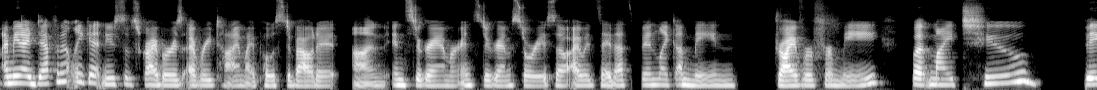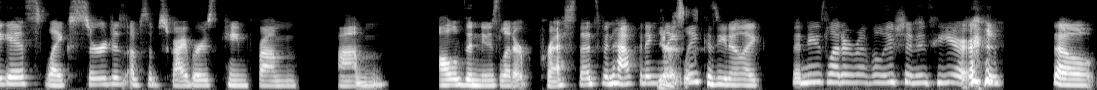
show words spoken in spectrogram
I mean, I definitely get new subscribers every time I post about it on Instagram or Instagram stories. So I would say that's been like a main driver for me. But my two biggest like surges of subscribers came from um all of the newsletter press that's been happening Yes. lately because you know like the newsletter revolution is here. so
